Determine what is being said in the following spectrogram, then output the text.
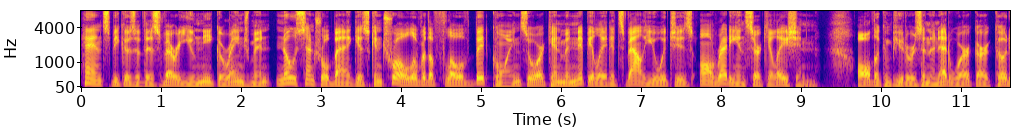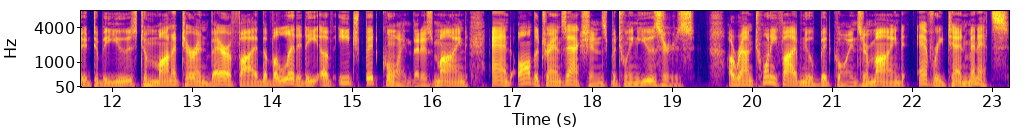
Hence, because of this very unique arrangement, no central bank has control over the flow of bitcoins or can manipulate its value, which is already in circulation. All the computers in the network are coded to be used to monitor and verify the validity of each Bitcoin that is mined and all the transactions between users. Around 25 new Bitcoins are mined every 10 minutes,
